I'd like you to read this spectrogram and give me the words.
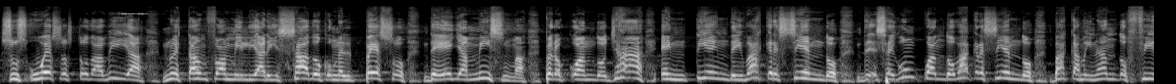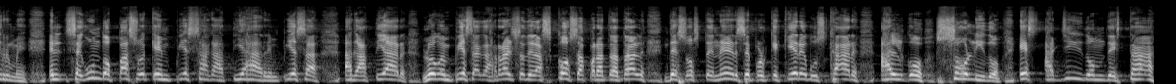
Sus huesos todavía no están familiarizados con el peso de ella misma. Pero cuando ya entiende y va creciendo, según cuando va creciendo, va caminando firme. El segundo paso es que empieza a gatear, empieza a gatear. Luego empieza a agarrarse de las cosas para tratar de sostenerse porque quiere buscar algo sólido. Es allí donde está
